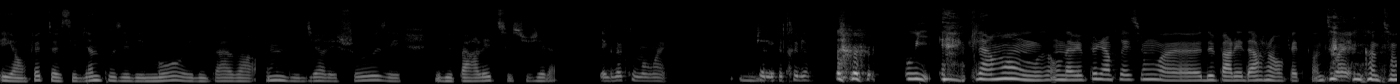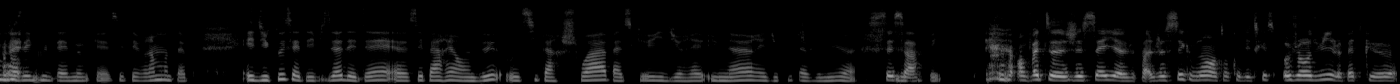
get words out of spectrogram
et en fait, c'est bien de poser des mots et de ne pas avoir honte de dire les choses et, et de parler de ce sujet-là. Exactement, ouais. Et Mmh. puis elle le fait très bien. Oui, clairement, on, on avait peu l'impression euh, de parler d'argent en fait quand, Ouais. quand on Ouais. écoutait, donc euh, c'était vraiment top. Et du coup, cet épisode était euh, séparé en deux aussi par choix parce qu'il durait une heure et du coup, tu as voulu C'est ça. couper. en fait, j'essaye, enfin, je sais que moi, en tant qu'auditrice, aujourd'hui, le fait que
